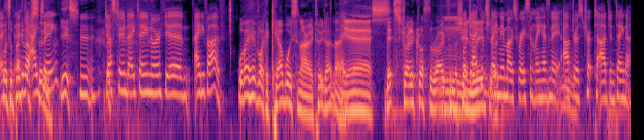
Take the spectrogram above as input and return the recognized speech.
if, Well, it's a big if enough you're city. 18. Yes. just turned 18 or if you're 85. Well, they have like a cowboy scenario too, don't they? Yes. That's straight across the road from the Well. Jacob's been there most recently, hasn't he, after his trip to Argentina?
